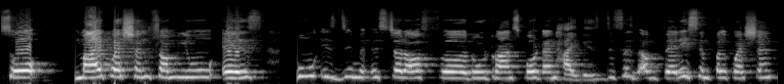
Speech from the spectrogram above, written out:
So my question from you is, who is the Minister of uh, Road Transport and Highways? This is a very simple question.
